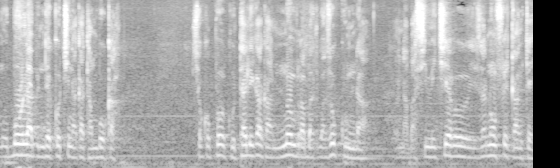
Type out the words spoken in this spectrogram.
mobola nde ekoti na kata mboka soko mpo kotali kaka nombre ya bato bazokunda na bacimitière oyo eza non fréquenté.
